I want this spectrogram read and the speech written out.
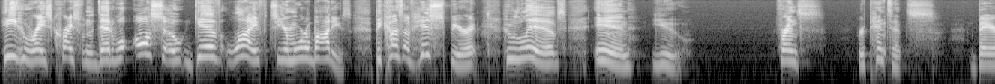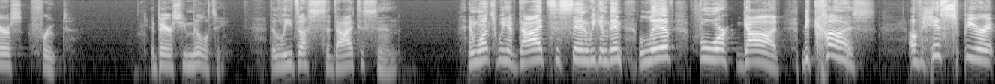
he who raised Christ from the dead will also give life to your mortal bodies because of His Spirit who lives in you. Friends, repentance bears fruit. It bears humility that leads us to die to sin. And once we have died to sin, we can then live for God because of His Spirit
